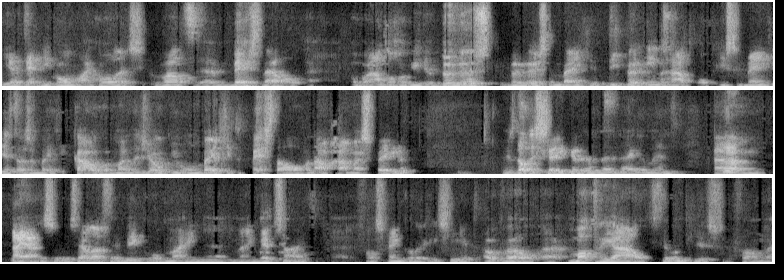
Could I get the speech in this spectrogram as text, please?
via Technicon My College, wat best wel op een aantal gebieden bewust, bewust een beetje dieper ingaat op instrumentjes. Dat is een beetje koude, maar dat is ook om een beetje te pesten al van nou, ga maar spelen. Dus dat is zeker een, een element. Ja. Um, nou ja, zelf heb ik op mijn, uh, mijn website uh, van Schenkel gerealiseerd ook wel uh, materiaal, filmpjes van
